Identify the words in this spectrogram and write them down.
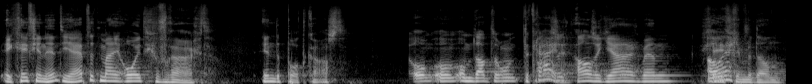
Ik geef je een hint. Je hebt het mij ooit gevraagd. In de podcast. Om, om, om dat te, te Als krijgen? ik, als ik jarig ben, Oh, geef je me dan...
